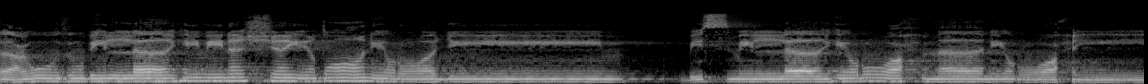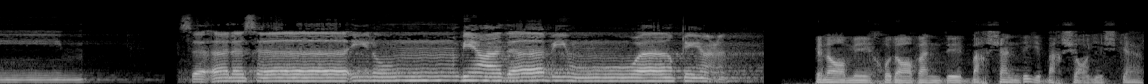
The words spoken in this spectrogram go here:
اعوذ بالله من الشیطان الرجیم بسم الله الرحمن الرحیم سأل سائل بعذاب واقع. به نام خداوند بخشنده بخشایشگر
